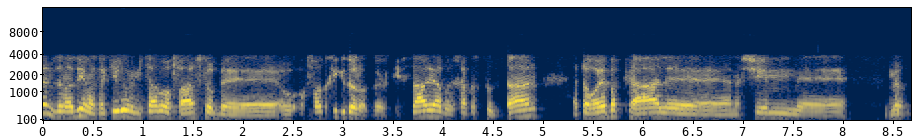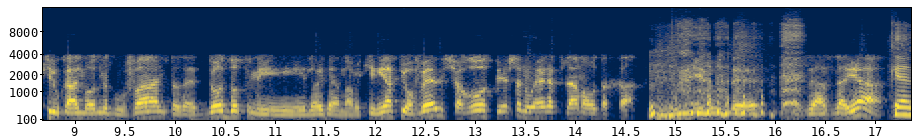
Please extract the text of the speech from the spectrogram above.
כן, זה מדהים, אתה כאילו נמצא בהופעה שלו, בהופעות הכי גדולות, בקיסריה, בריכת הסולטן, אתה רואה בקהל אה, אנשים, אה, כאילו קהל מאוד מגוון, אתה יודע, דודות מ... לא יודע מה, מקריית יובל, שרות, יש לנו ארץ למה עוד אחת. כאילו זה, זה הזיה, כן,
